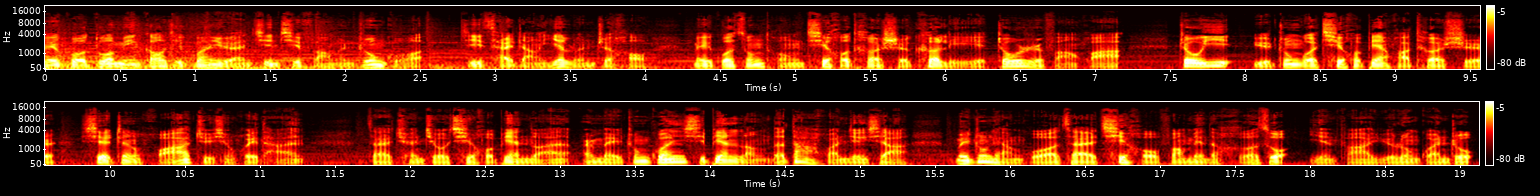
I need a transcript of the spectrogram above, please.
美国多名高级官员近期访问中国，继财长耶伦之后，美国总统气候特使克里周日访华，周一与中国气候变化特使谢振华举行会谈。在全球气候变暖而美中关系变冷的大环境下，美中两国在气候方面的合作引发舆论关注。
